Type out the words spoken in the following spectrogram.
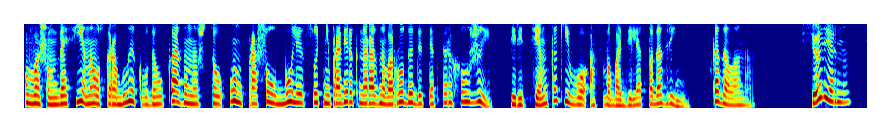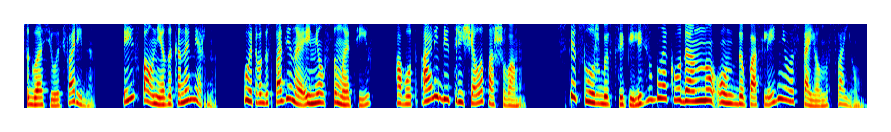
В вашем досье на Оскара Блэквуда указано, что он прошел более сотни проверок на разного рода детекторах лжи перед тем, как его освободили от подозрений», — сказала она. «Все верно», — согласилась Фарида. «И вполне закономерно. У этого господина имелся мотив, а вот алиби трещало по швам. Спецслужбы вцепились в Блэквуда, но он до последнего стоял на своем.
